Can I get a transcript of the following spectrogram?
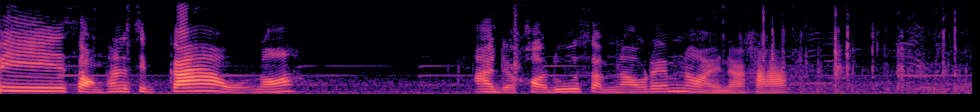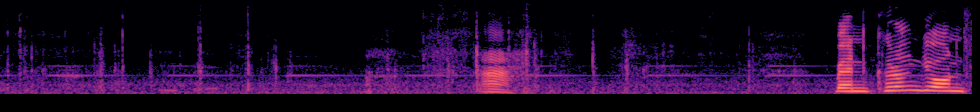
ปี 2019 เนาะอะเดี๋ยวขอดูสำเนาเล่มหน่อยนะคะอะเป็นเครื่องยนต์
